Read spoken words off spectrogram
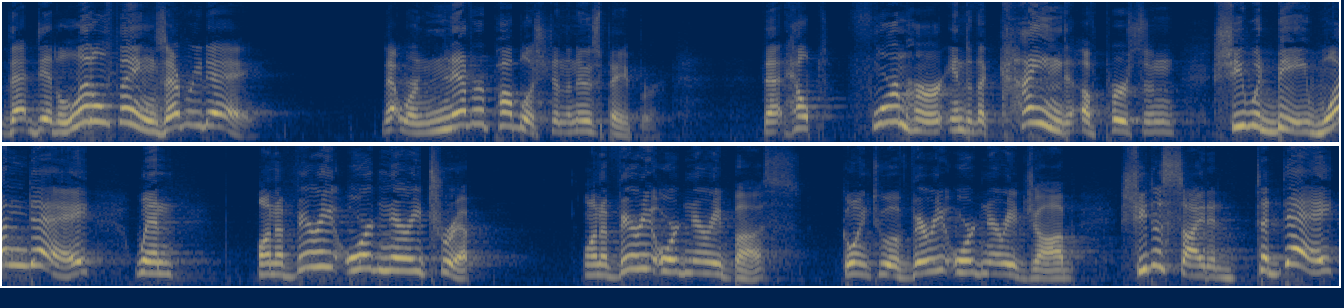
that did little things every day that were never published in the newspaper that helped form her into the kind of person she would be one day when on a very ordinary trip, on a very ordinary bus, going to a very ordinary job, she decided, today,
